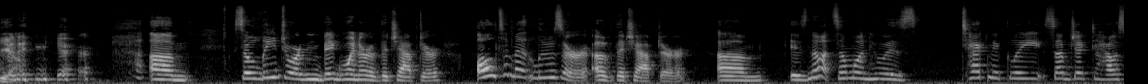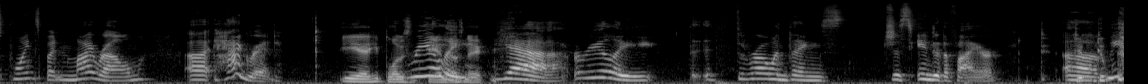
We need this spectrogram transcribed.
happening here. Um, so Lee Jordan, big winner of the chapter, ultimate loser of the chapter, um, is not someone who is technically subject to house points, but in my realm, uh, Hagrid. Yeah, he blows end, Really, doesn't he? yeah, really th- throwing things just into the fire. Do, do we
